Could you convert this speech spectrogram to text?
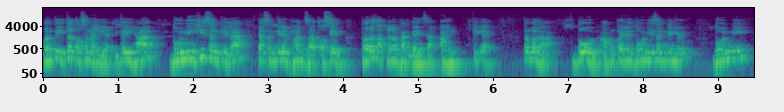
पण ते इथं तसं नाही आहे इथे ह्या दोन्हीही संख्येला त्या संख्येने भाग जात असेल तरच आपल्याला भाग द्यायचा आहे. ठीक आहे? तर बघा दोन आपण पहिले दोन ही संख्या घेऊ. दोन्ही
